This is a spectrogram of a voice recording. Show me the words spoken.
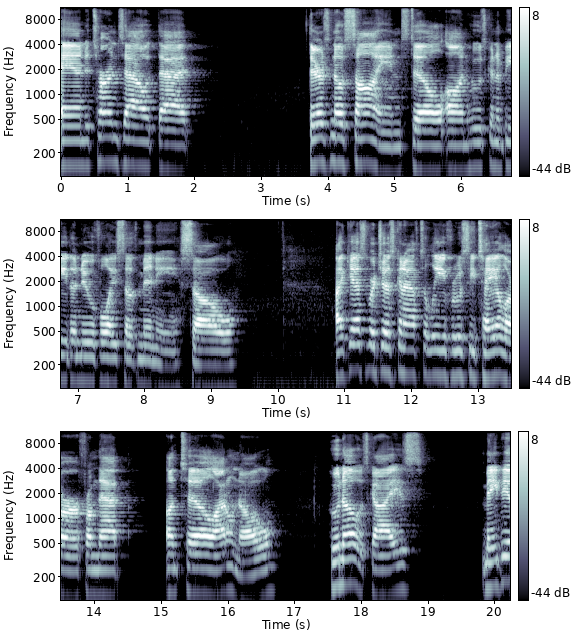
And it turns out that there's no sign still on who's going to be the new voice of Minnie, so... I guess we're just gonna have to leave Russi Taylor from that until, I don't know. Who knows, guys? Maybe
